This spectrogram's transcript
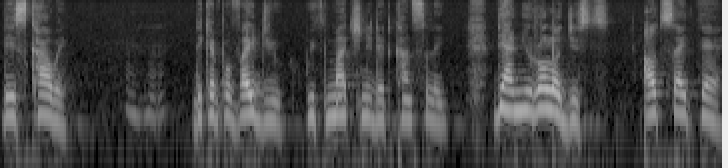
there's Kawe. They can provide you with much needed counseling. There are neurologists outside there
